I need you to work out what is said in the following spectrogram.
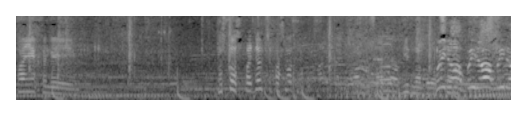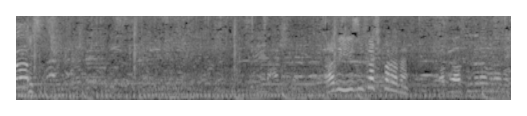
Поехали. Ну что, пойдемте посмотрим. Видно было. Buyurun, buyurun. 10. Abi yüzün kaç paradan? Abi 6 lira buna 5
